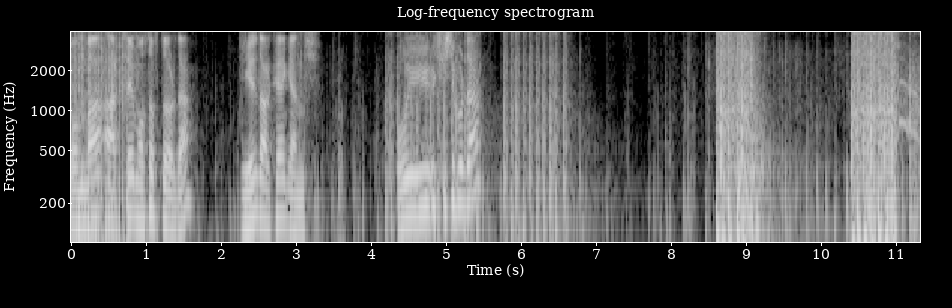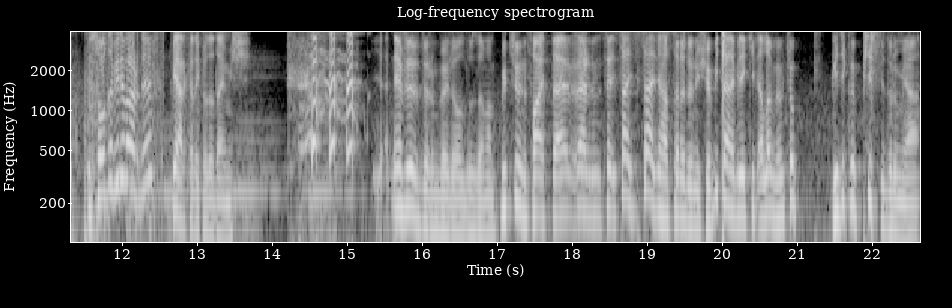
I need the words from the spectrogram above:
Bomba artı motof da orada. Diğeri de arkaya gelmiş. Oy 3 kişi burada. E, solda biri vardı. Bir arkadaki odadaymış. ya nefret ediyorum böyle olduğu zaman. Bütün fight'ta verdim sadece sadece hasara dönüşüyor. Bir tane bile kill alamıyorum. Çok gıcık ve pis bir durum ya.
